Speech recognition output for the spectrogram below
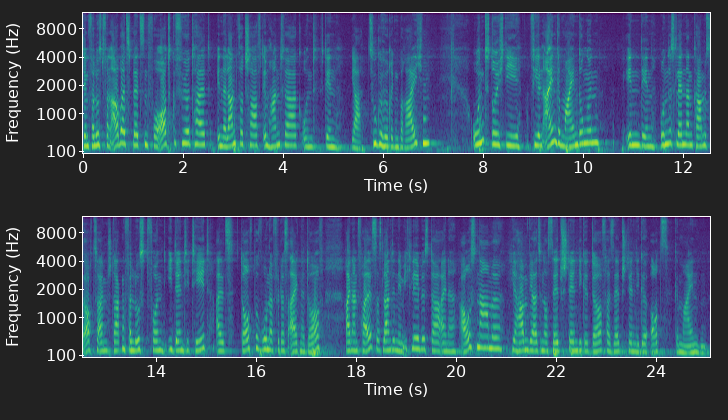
dem Verlust von Arbeitsplätzen vor Ort geführt hat, in der Landwirtschaft, im Handwerk und den ja, zugehörigen Bereichen. Und durch die vielen Eingemeindungen in den Bundesländern kam es auch zu einem starken Verlust von Identität als Dorfbewohner für das eigene Dorf. Rheinland-Pfalz, das Land, in dem ich lebe, ist da eine Ausnahme. Hier haben wir also noch selbstständige Dörfer, selbstständige Ortsgemeinden.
